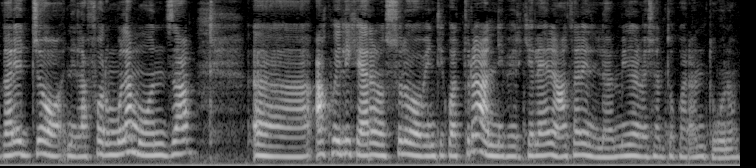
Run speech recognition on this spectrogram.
gareggiò nella Formula Monza uh, a quelli che erano solo 24 anni perché lei è nata nel 1941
